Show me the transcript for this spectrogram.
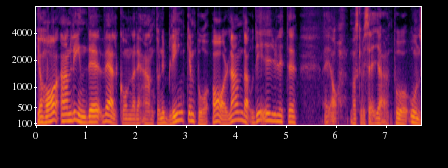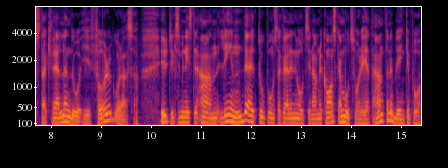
Jaha, Ann Linde välkomnade Antony Blinken på Arlanda och det är ju lite ja, vad ska vi säga, på onsdagskvällen då i förrgår alltså. Utrikesminister Ann Linde tog på onsdagskvällen emot sin amerikanska motsvarighet Antony Blinken på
